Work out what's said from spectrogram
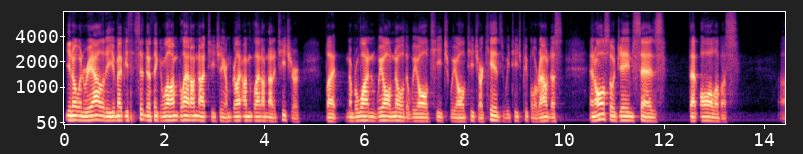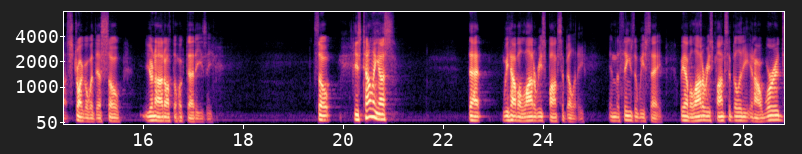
you know, in reality, you might be sitting there thinking, well, I'm glad I'm not teaching. I'm glad, I'm glad I'm not a teacher. But number one, we all know that we all teach. We all teach our kids, we teach people around us. And also, James says that all of us uh, struggle with this. So you're not off the hook that easy. So he's telling us that we have a lot of responsibility in the things that we say. We have a lot of responsibility in our words.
